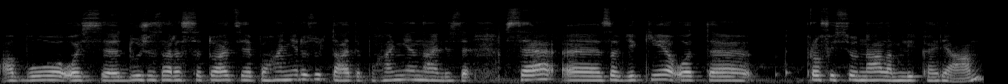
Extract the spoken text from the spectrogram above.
або ось е, дуже зараз ситуація, погані результати, погані аналізи. Все е, завдяки от, е, професіоналам, лікарям.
